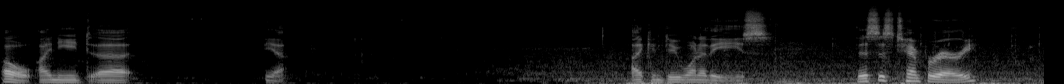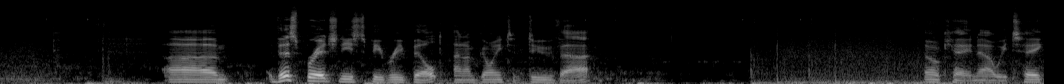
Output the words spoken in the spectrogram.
Oh, I need, uh, yeah. I can do one of these. This is temporary. Um, this bridge needs to be rebuilt, and I'm going to do that. Okay, now we take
